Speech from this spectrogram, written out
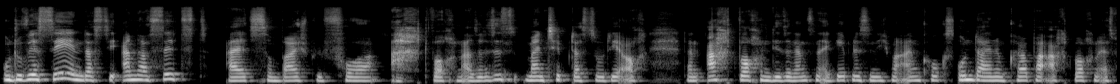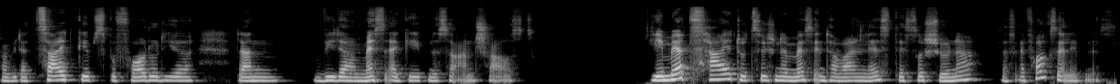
und du wirst sehen, dass die anders sitzt als zum Beispiel vor acht Wochen. Also das ist mein Tipp, dass du dir auch dann acht Wochen diese ganzen Ergebnisse nicht mal anguckst und deinem Körper acht Wochen erstmal wieder Zeit gibst, bevor du dir dann wieder Messergebnisse anschaust. Je mehr Zeit du zwischen den Messintervallen lässt, desto schöner das Erfolgserlebnis.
